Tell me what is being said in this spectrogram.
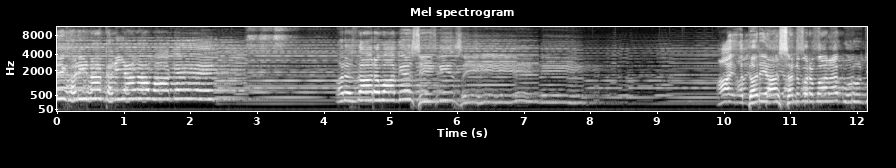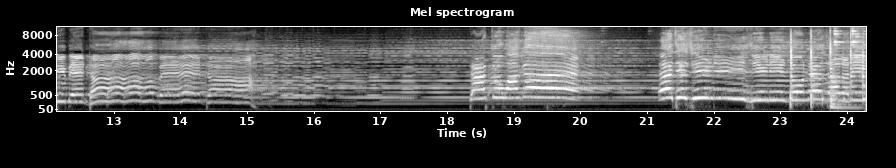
ઘડી ઘડી ના ઘડિયાળા વાગે. અરજદાર વાગે, સિંગી સિંગી. આ અધરે આસન મારા ગુરુજી બેઠા બેઠા. ત્યાં તો વાગે. એ ઝીણી ઝીણી જોને ઝાલરી.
